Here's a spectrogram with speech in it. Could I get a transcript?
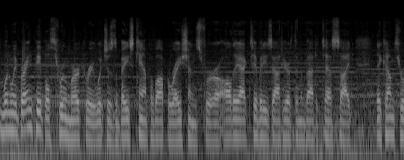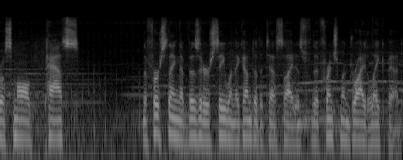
When we bring people through Mercury, which is the base camp of operations for all the activities out here at the Nevada test site, they come through a small pass. The first thing that visitors see when they come to the test site is the Frenchman Dry Lake Bed.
